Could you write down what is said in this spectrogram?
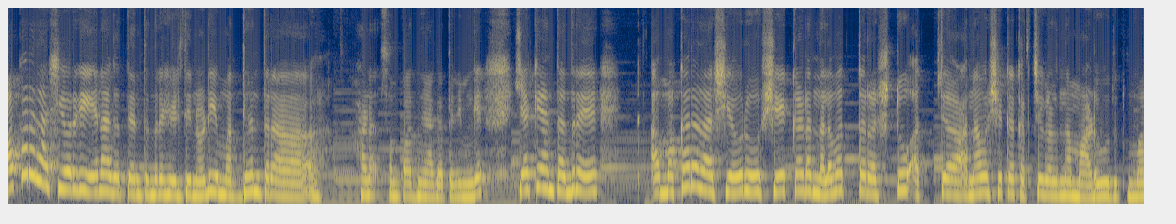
ಮಕರ ರಾಶಿಯವರಿಗೆ ಏನಾಗುತ್ತೆ ಅಂತಂದ್ರೆ ಹೇಳ್ತೀನಿ ನೋಡಿ, ಮಧ್ಯಂತರ ಹಣ ಸಂಪಾದನೆ ಆಗುತ್ತೆ ನಿಮಗೆ. ಯಾಕೆ ಅಂತಂದ್ರೆ ಆ ಮಕರ ರಾಶಿಯವರು ಶೇಕಡ ನಲವತ್ತರಷ್ಟು ಅತ್ಯ ಅನಾವಶ್ಯಕ ಖರ್ಚುಗಳನ್ನು ಮಾಡುವುದು ತುಂಬಾ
